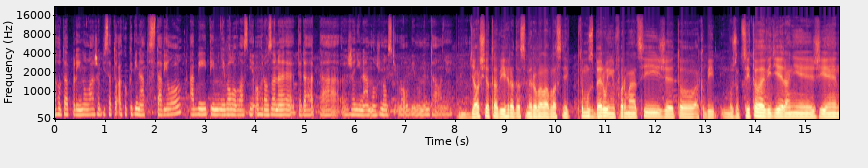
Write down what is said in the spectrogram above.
lehota plynula, že by sa to ako keby nadstavilo, aby tým nebolo vlastne ohrozené teda tá ženina možnosť voľby momentálne. Ďalšia tá výhrada smerovala vlastne k tomu zberu informácií, že to akoby možno citové vydieranie žien,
